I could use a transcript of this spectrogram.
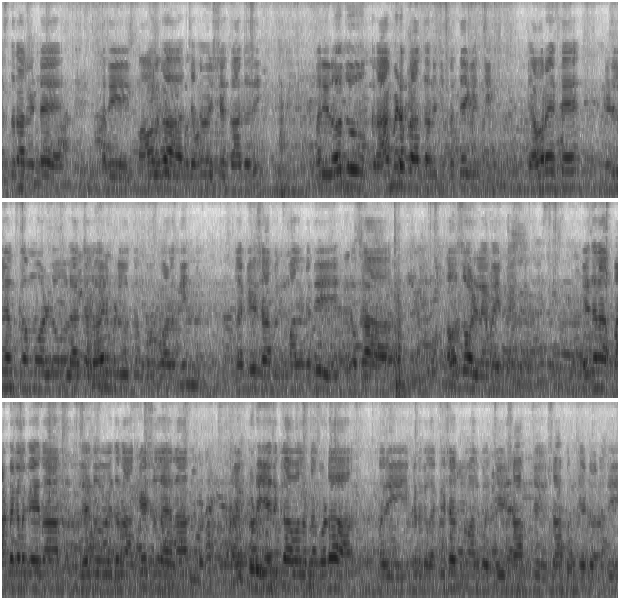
ఇస్తున్నారంటే అది మామూలుగా చిన్న విషయం కాదు అది మరి ఈరోజు గ్రామీణ ప్రాంతం నుంచి ప్రత్యేకించి ఎవరైతే మిడిల్ ఇన్కమ్ వాళ్ళు లేకపోతే లోయర్ మిడిల్ ఇన్కమ్ గ్రూప్ వాళ్ళకి లక్కీ షాపింగ్ మాల్ అనేది ఒక హౌస్ హోల్డ్ నేమ్ అయిపోయింది. ఏదైనా పండగలకైనా లేదు ఏదైనా అకేషన్లు అయినా ఎప్పుడు ఏది కావాలన్నా కూడా మరి ఇక్కడికి లక్కీ షాపింగ్ మాల్కి వచ్చి షాప్ షాపింగ్ చేయడం అనేది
